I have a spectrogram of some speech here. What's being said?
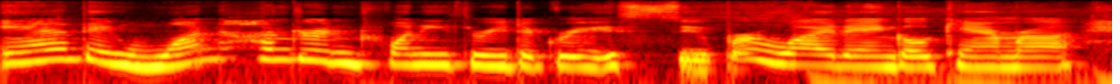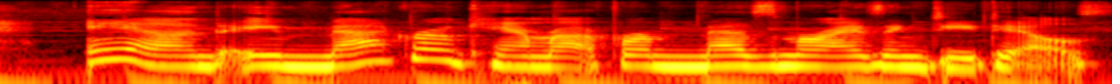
and a 123 degree super wide angle camera, and a macro camera for mesmerizing details.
